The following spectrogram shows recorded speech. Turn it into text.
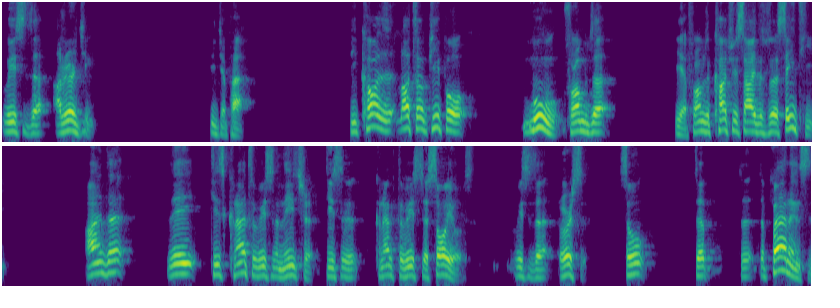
with the allergy in Japan. Because lots of people move from the yeah, from the countryside to the city. And uh, they disconnect with the nature, disconnect with the soils, with the earth. So the, the, the balance,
